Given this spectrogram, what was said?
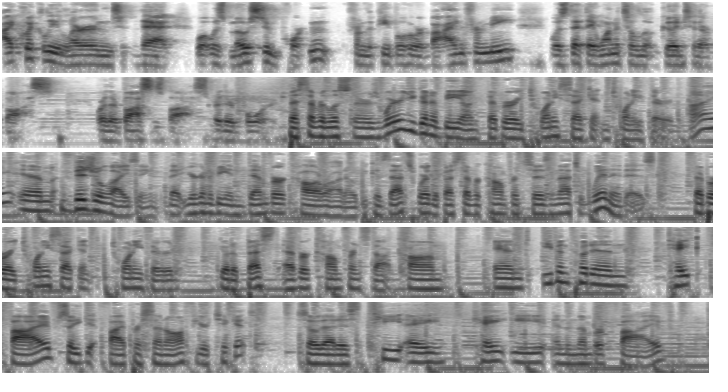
I quickly learned that what was most important from the people who were buying from me was that they wanted to look good to their boss or their boss's boss or their board. Best ever listeners, where are you going to be on February 22nd and 23rd? I am visualizing that you're going to be in Denver, Colorado, because that's where the best ever conference is, and that's when it is. February 22nd, 23rd. Go to besteverconference.com and even put in take five so you get 5% off your ticket. So that is T A K E and the number five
